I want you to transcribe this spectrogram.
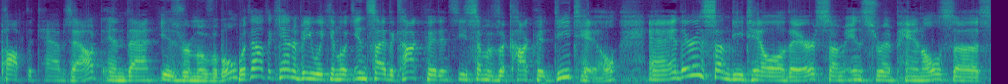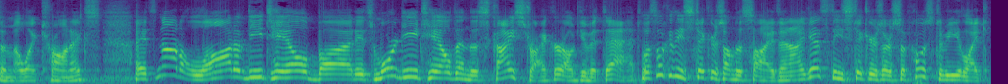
pop the tabs out, and that is removable. Without the canopy, we can look inside the cockpit and see some of the cockpit detail, and there is some detail there, some instrument panels, uh, some electronics. It's not a lot of detail, but it's more detail than the Sky Striker, I'll give it that. Let's look at these stickers on the sides, and I guess these stickers are supposed to be like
